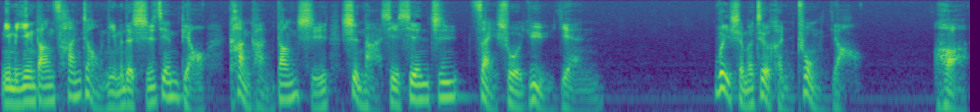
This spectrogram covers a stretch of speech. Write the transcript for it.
你们应当参照你们的时间表，看看当时是哪些先知在说预言。为什么这很重要？啊，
